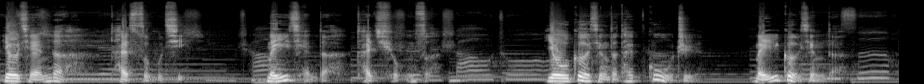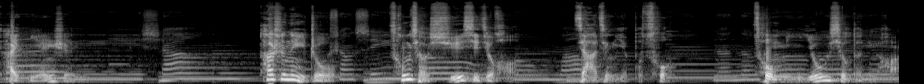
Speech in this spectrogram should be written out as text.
有钱的太俗气，没钱的太穷酸，有个性的太固执，没个性的太粘人。她是那种从小学习就好，家境也不错，聪明优秀的女孩。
